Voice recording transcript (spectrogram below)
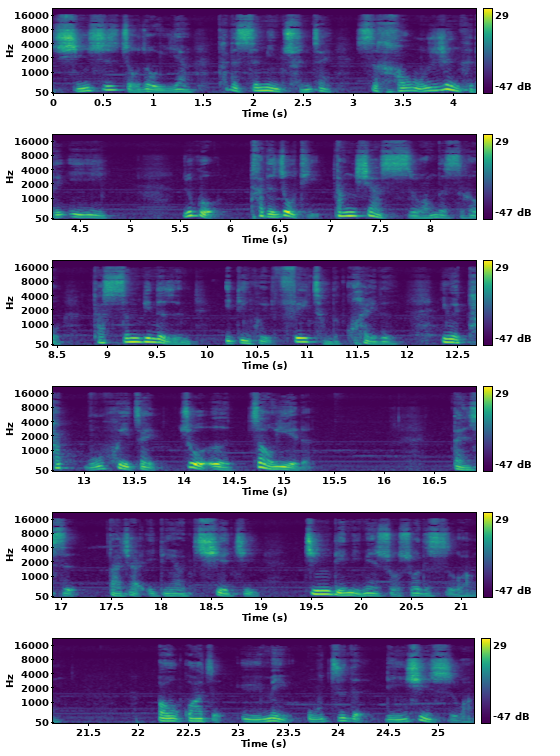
行尸走肉一样，他的生命存在是毫无任何的意义。如果他的肉体当下死亡的时候，他身边的人。一定会非常的快乐，因为他不会再作恶造业了。但是大家一定要切记，经典里面所说的死亡，包括着愚昧无知的灵性死亡。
